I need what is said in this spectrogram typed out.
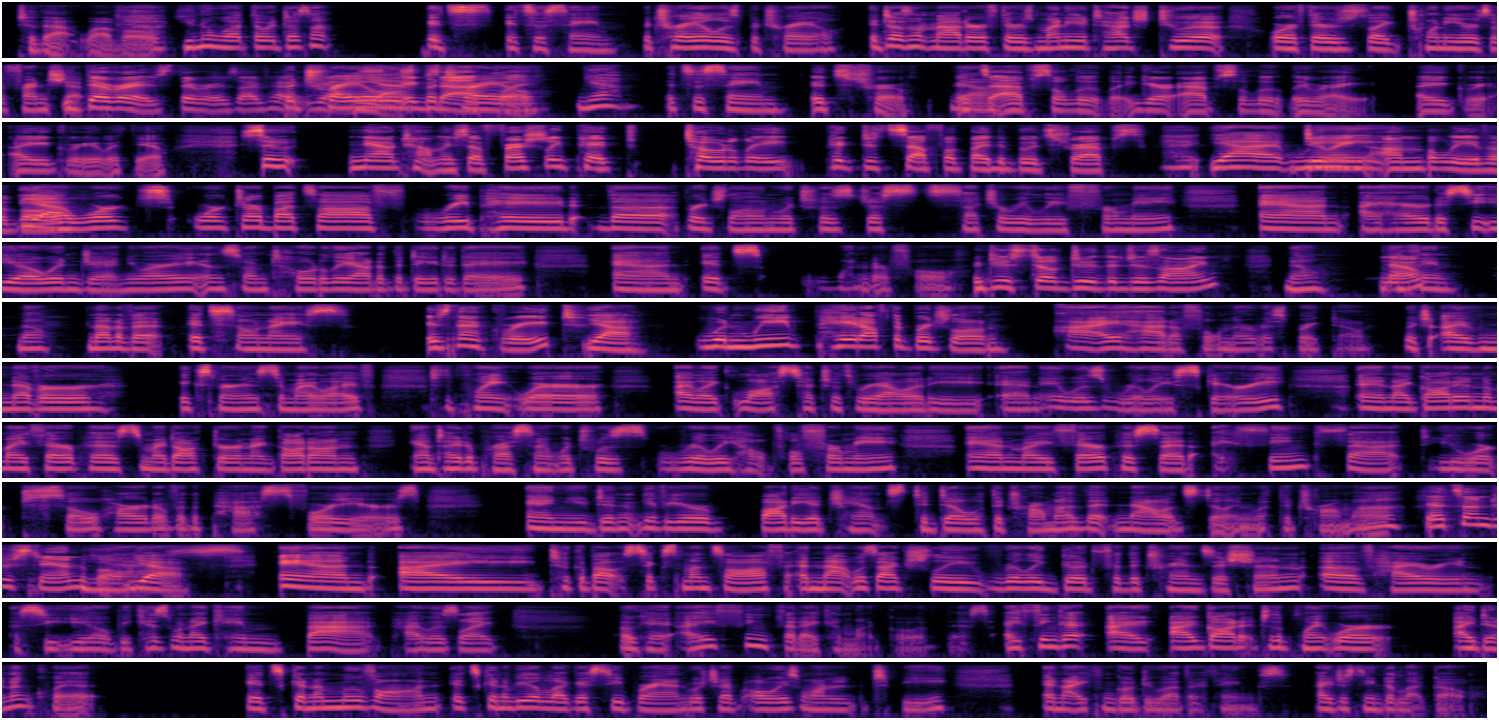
to that level. You know what though? It doesn't it's it's the same. Betrayal is betrayal. It doesn't matter if there's money attached to it or if there's like 20 years of friendship. There is, there is. I've had betrayal yes, is exactly. betrayal. Yeah. It's the same. It's true. It's absolutely. You're absolutely right. I agree. I agree with you. So now tell me. So freshly picked, totally picked itself up by the bootstraps, Yeah, we, doing unbelievable. Yeah, worked worked our butts off, repaid the bridge loan, which was just such a relief for me. And I hired a CEO in January, and so I'm totally out of the day to day, and it's wonderful. Do you still do the design? No, No? nothing, no, none of it. It's so nice. Isn't that great? Yeah, when we paid off the bridge loan, I had a full nervous breakdown, which I've never experienced in my life, to the point where I like lost touch with reality and it was really scary. And I got into my therapist and my doctor and I got on antidepressant, which was really helpful for me. And my therapist said, I think that you worked so hard over the past four years and you didn't give your body a chance to deal with the trauma that now it's dealing with the trauma. That's understandable. Yeah. And I took about six months off. And that was actually really good for the transition of hiring a CEO because when I came back, I was like, okay, I think that I can let go of this. I think I, I, I got it to the point where I didn't quit. It's going to move on. It's going to be a legacy brand, which I've always wanted it to be. And I can go do other things. I just need to let go.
